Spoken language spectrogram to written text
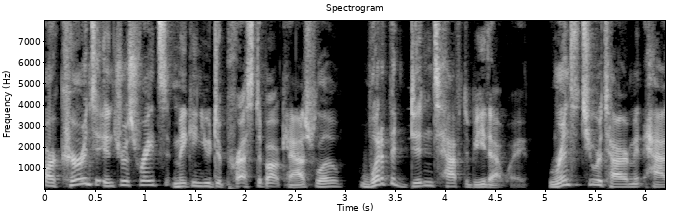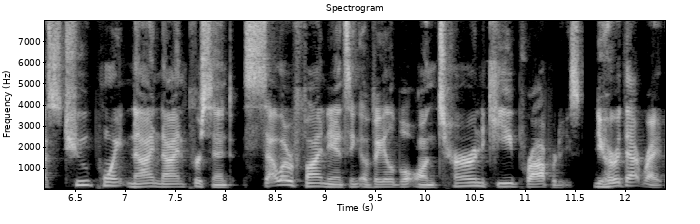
Are current interest rates making you depressed about cash flow? What if it didn't have to be that way? Rent to Retirement has 2.99% seller financing available on turnkey properties. You heard that right.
